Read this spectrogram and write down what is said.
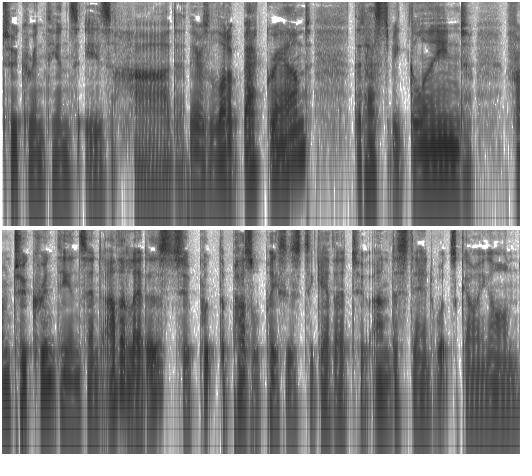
2 Corinthians is hard. There's a lot of background that has to be gleaned from 2 Corinthians and other letters to put the puzzle pieces together to understand what's going on.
